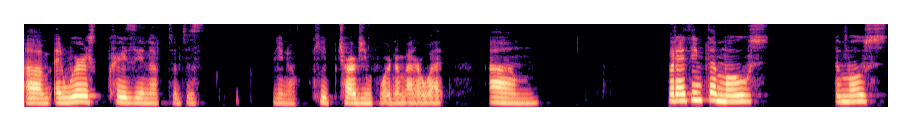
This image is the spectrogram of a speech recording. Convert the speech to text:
Um, and we're crazy enough to just, you know, keep charging for it no matter what. Um, but I think the most, the most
